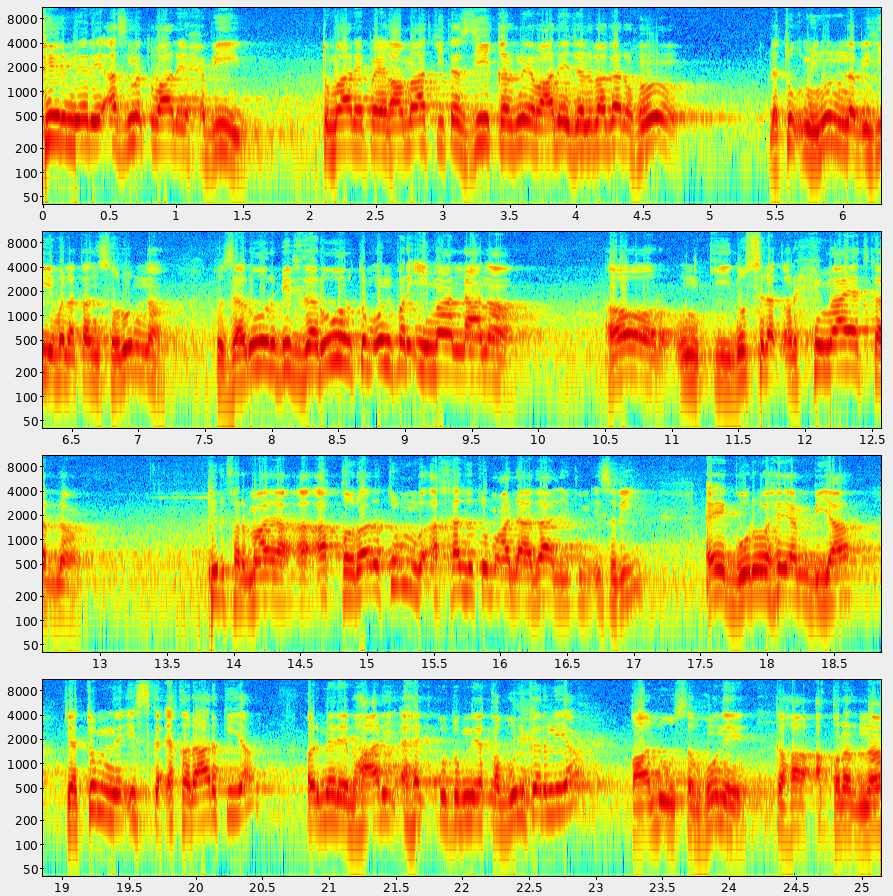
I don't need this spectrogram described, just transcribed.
फिर मेरे अजमत वाले हबीब, तुम्हारे पैगाम की तस्दीक करने वाले जलवगर हों। लतुमिन नबी वलतनसरुन्ना तो ज़रूर भी ज़रूर तुम उन पर ईमान लाना और उनकी नुसरत और हिमायत करना। फिर फरमाया अकर तुम अखल तुम अलाकुम इसरी। ए गुरोह अम्बिया क्या तुमने इसका इकरार किया और मेरे भारी अहद को तुमने कबूल कर लिया? कालू, सबों ने कहा अकर ना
